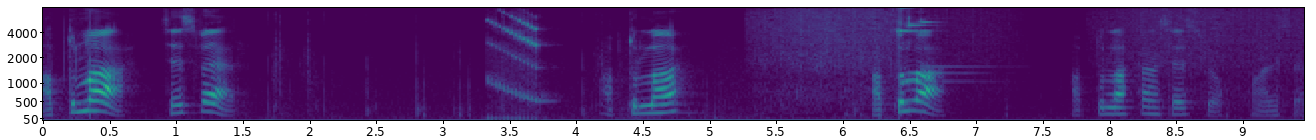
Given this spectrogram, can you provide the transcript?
Abdullah ses ver. Abdullah. Abdullah. Abdullah'tan ses yok maalesef.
